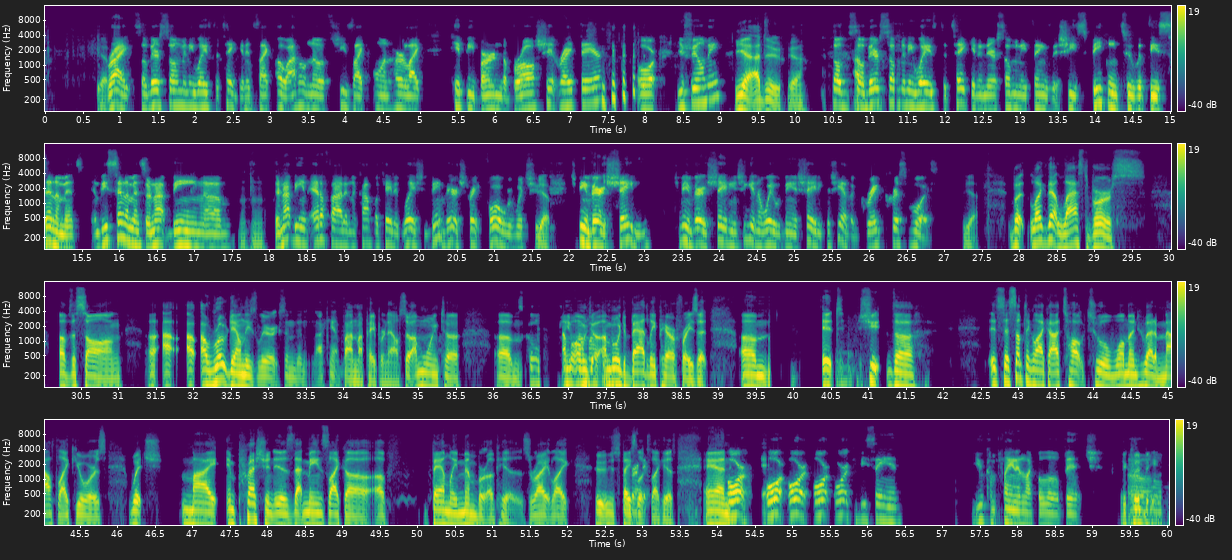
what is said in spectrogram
Yep. Right. So there's so many ways to take it. Mm. It's like, oh, I don't know if she's like on her like hippie burn the bra shit right there. or you feel me? Yeah, I do. Yeah. So so there's so many ways to take it, and there's so many things that she's speaking to with these sentiments, and these sentiments are not being um hmm they're not being edified in a complicated way. She's being very straightforward with you. Yep. She's being very shady. She's being very shady, and she's getting away with being shady because she has a great crisp voice. Yeah, but like that last verse of the song, uh, I, I I wrote down these lyrics and then I can't find my paper now, so I'm going to um cool. I'm Can't going to I'm going to badly paraphrase it. Um, it she the it says something like I talked to a woman who had a mouth like yours, which my impression is that means like a a family member of his, right? Like who, whose face Right. looks like his, and or or or or or it could be saying you complaining like a little bitch. it could be. Oh,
